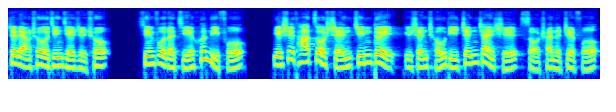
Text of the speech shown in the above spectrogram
这两处经节指出，心腹的结婚礼服，也是他做神军队与神仇敌征战时所穿的制服。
